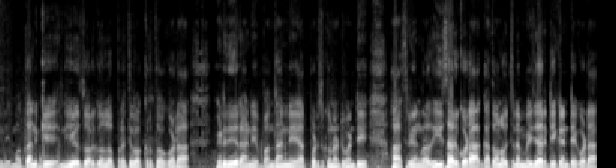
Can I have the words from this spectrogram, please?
ఇది మొత్తానికి నియోజకవర్గంలో ప్రతి ఒక్కరితో కూడా విడదీరాని బంధాన్ని ఏర్పరచుకున్నటువంటి ఆ శ్రీరంగరాజు ఈసారి కూడా గతంలో వచ్చిన మెజారిటీ కంటే కూడా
